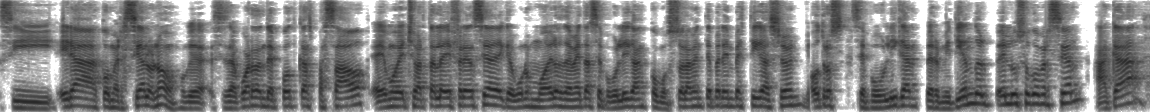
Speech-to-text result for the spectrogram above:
si era comercial o no, porque si se acuerdan del podcast pasado, hemos hecho harta la diferencia de que algunos modelos de meta se publican como solamente para investigación, otros se publican permitiendo el, uso comercial. Acá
